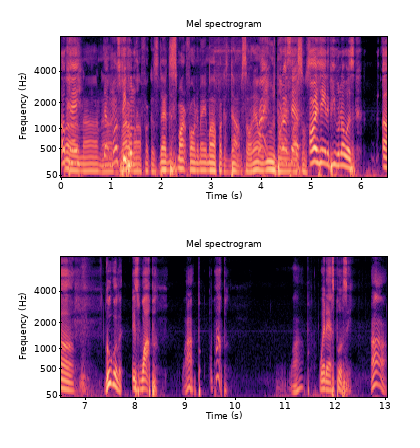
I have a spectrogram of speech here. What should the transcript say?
okay. Well, no, no. that most A lot of people- motherfuckers. That the smartphone that made motherfuckers dumb, so they don't right, use you know brain what I'm muscles. Only thing that people know is uh Google it. is WAP. WAP. WAP. WAP. Wet ass pussy. Ah.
